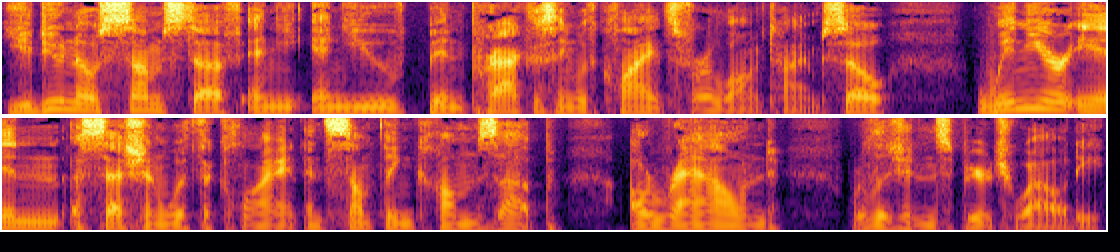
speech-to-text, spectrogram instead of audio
you do know some stuff and and you've been practicing with clients for a long time. So when you're in a session with a client and something comes up around religion and spirituality,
